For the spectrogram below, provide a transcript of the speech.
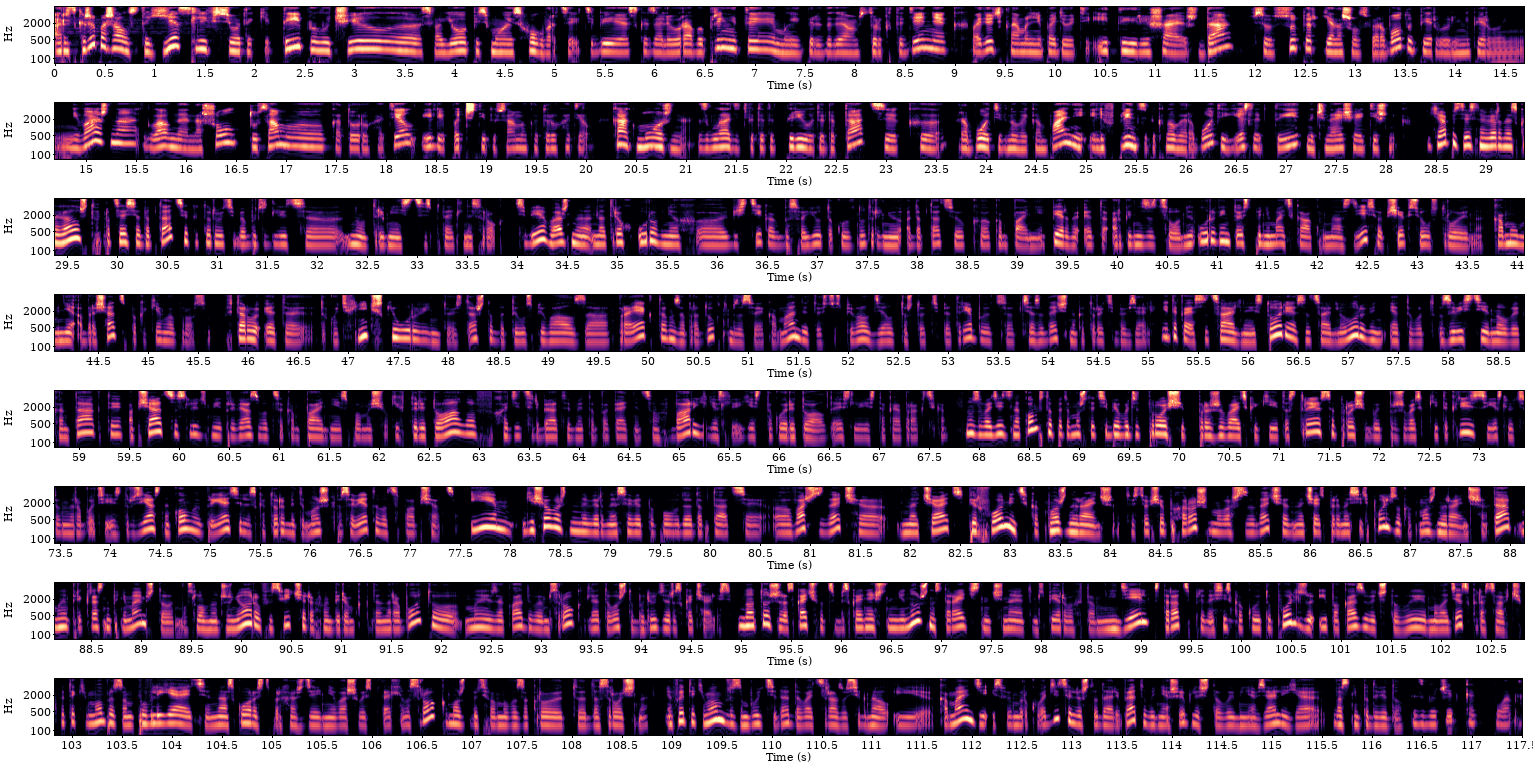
А расскажи, пожалуйста, если все-таки ты получил э, свое письмо из Хогвартса, и тебе сказали, ура, вы приняты, мы предлагаем вам столько-то денег, пойдете к нам или не пойдете, и ты решаешь, да, все супер, я нашел свою работу, первую или не первую, неважно, главное, нашел ту самую, которую хотел, или почти ту самую, которую хотел. Как можно сгладить вот этот период адаптации к работе в новой компании или, в принципе, к новой работе, если ты начинающий айтишник? Я бы здесь, наверное, сказала, что в процессе адаптации, который у тебя будет длиться, ну, три месяца, испытательный срок, тебе важно на трех уровнях э, вести как бы свою такую внутреннюю адаптацию к компании. Первый — это организационный уровень, то есть понимать, как у нас здесь вообще все устроено, кому мне обращаться, по каким вопросам. Второй — это такой технический уровень, то есть, да, чтобы ты успевал за проектом, за продуктом, за своей командой, то есть успевал делать то, что от тебя требуется, те задачи, на которые тебя взяли. И такая социальная история, социальный уровень — это вот завести новые контакты, общаться с людьми, привязываться к компании с помощью каких-то ритуалов, ходить с ребятами там по пятницам в бар, если есть такой ритуал, да, если есть такая практика. Ну, заводить знакомства, потому что тебе будет проще проживать какие-то стрессы, проще будет проживать какие-то кризисы, если у тебя на работе есть друзья, знакомые, приятели, с которыми ты можешь посоветоваться, пообщаться. И еще важный, наверное, совет по поводу адаптации. Э, ваша задача начать перформить как можно раньше. То есть вообще по-хорошему ваша задача начать приносить пользу как можно раньше. Да, мы прекрасно понимаем, что условно джуниоров и свитчеров мы берем когда на работу, мы закладываем срок для того, чтобы люди раскачались. Но тоже раскачиваться бесконечно не нужно. Старайтесь, начиная там с первых там недель, стараться приносить какую-то пользу и показывать, что вы молодец, красавчик. Вы таким образом повлияете на скорость прохождения вашего испытательного срока. Может быть, вам его закроют э, досрочно. Вы таким образом будете да, давать сразу сигнал и команде, и своему руководителю, что да, ребята, вы не ошиблись, что вы меня взяли, я вас не подведу. Звучит как план.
